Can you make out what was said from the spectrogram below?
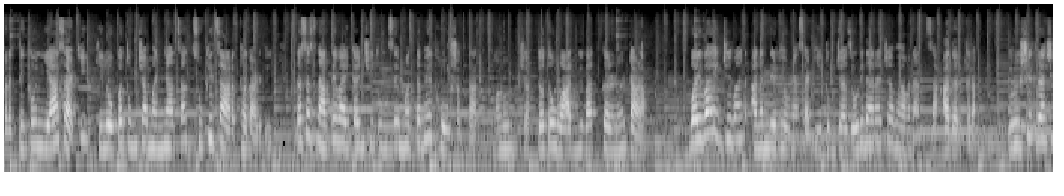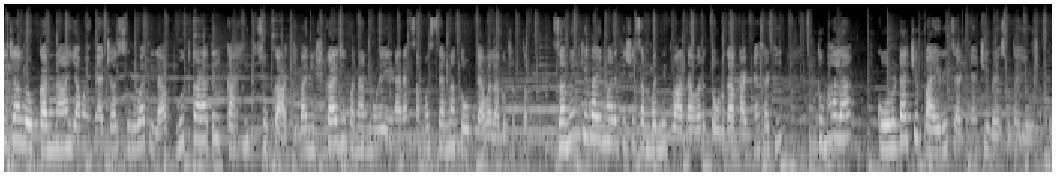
प्रतिकूल यासाठी की लोक तुमच्या म्हणण्याचा चुकीचा अर्थ काढतील. तसंच नातेवाईकांशी तुमचे मतभेद होऊ शकतात. म्हणून शक्यतो वादविवाद करणं टाळा. वैवाहिक जीवन आनंदी ठेवण्यासाठी तुमच्या जोडीदाराच्या भावनांचा आदर करा. वृश्चिक राशीच्या लोकांना या महिन्याच्या सुरुवातीला भूतकाळातील काही चुका किंवा निष्काळजीपणांमुळे येणाऱ्या समस्यांना तोंड द्यावं लागू शकतं. जमीन किंवा इमारतीशी संबंधित वादावर तोडगा काढण्यासाठी तुम्हाला कोर्टाची पायरी चढण्याची वेळ सुद्धा येऊ शकते.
